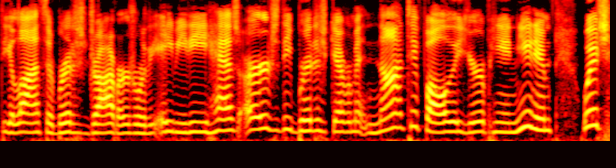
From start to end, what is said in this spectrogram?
the Alliance of British Drivers, or the ABD, has urged the British government not to follow the European Union, which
